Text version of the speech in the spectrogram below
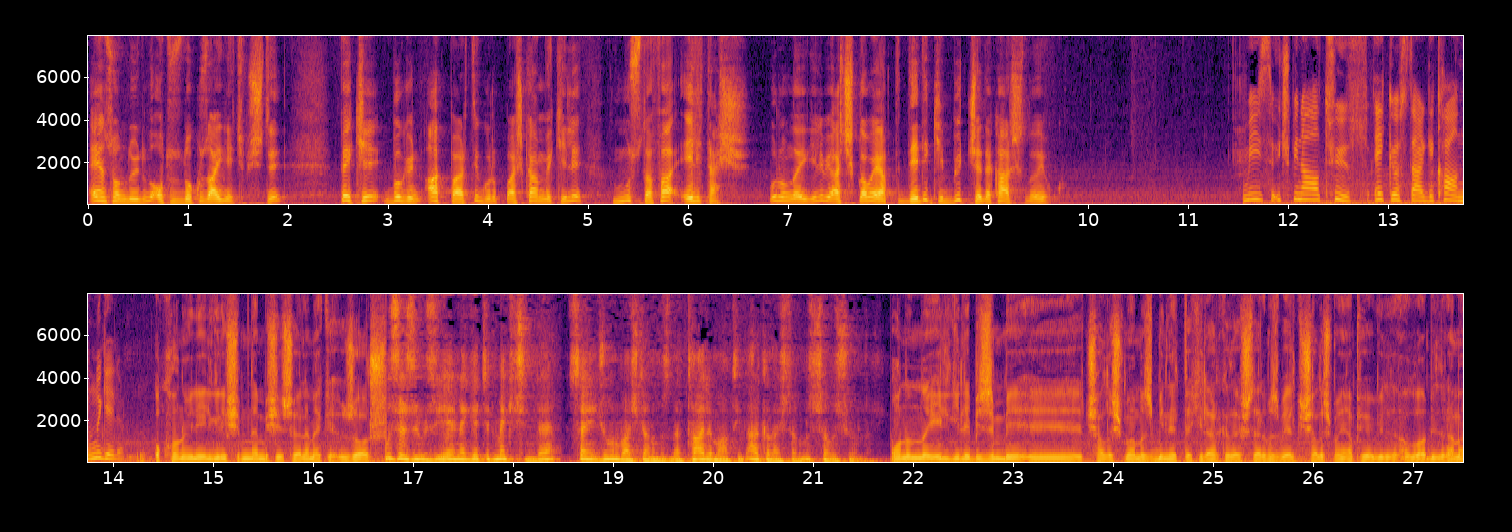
en son duyduğumda 39 ay geçmişti. Peki bugün AK Parti Grup Başkan Vekili Mustafa Elitaş bununla ilgili bir açıklama yaptı. Dedi ki bütçede karşılığı yok. Meclise 3600 ek gösterge kanunu gelir. O konuyla ilgili şimdiden bir şey söylemek zor. Bu sözümüzü yerine getirmek için de Sayın Cumhurbaşkanımızla talimatıyla arkadaşlarımız çalışıyorlar. Onunla ilgili bizim bir e, çalışmamız, milletvekili arkadaşlarımız belki çalışma yapıyor bil- olabilir ama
